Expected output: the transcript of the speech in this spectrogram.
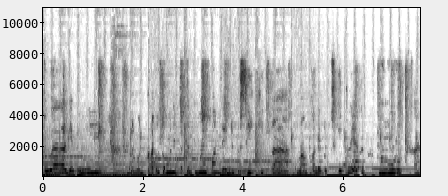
Kedua game ini bermanfaat untuk meningkatkan kemampuan deduksi kita. Kemampuan deduksi itu yaitu mengurutkan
